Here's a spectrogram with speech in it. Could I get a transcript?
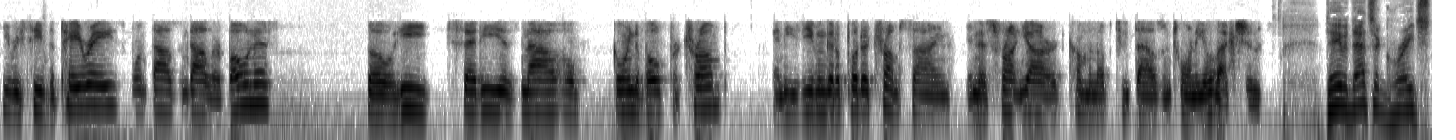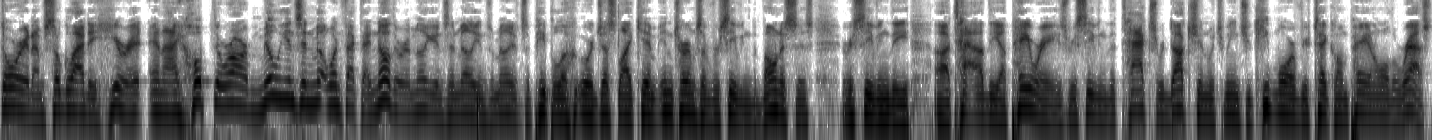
he received a pay raise, $1,000 bonus. So he said he is now going to vote for Trump and he's even going to put a Trump sign in his front yard coming up 2020 election. David, that's a great story, and I'm so glad to hear it. And I hope there are millions and well, in fact, I know there are millions and millions and millions of people who are just like him in terms of receiving the bonuses, receiving the uh, ta- the uh, pay raise, receiving the tax reduction, which means you keep more of your take home pay and all the rest.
